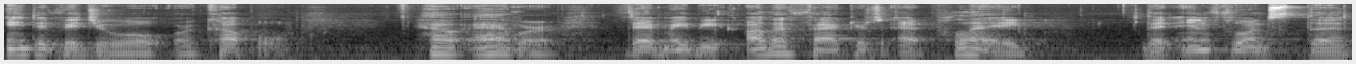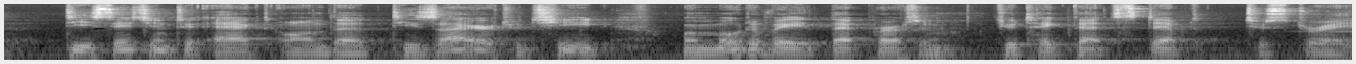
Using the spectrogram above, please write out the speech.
individual, or couple. However, there may be other factors at play that influence the decision to act on the desire to cheat or motivate that person to take that step to stray.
